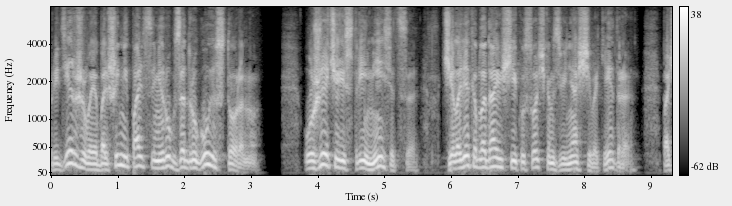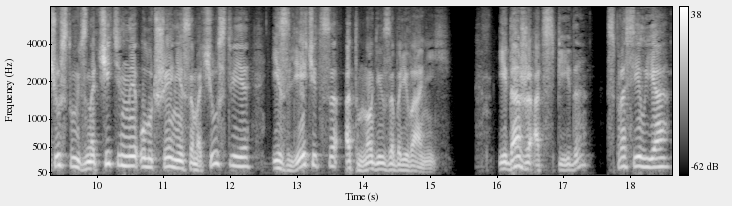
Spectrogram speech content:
придерживая большими пальцами рук за другую сторону. Уже через три месяца человек, обладающий кусочком звенящего кедра, почувствует значительное улучшение самочувствия, излечится от многих заболеваний. И даже от СПИДа, спросил я,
